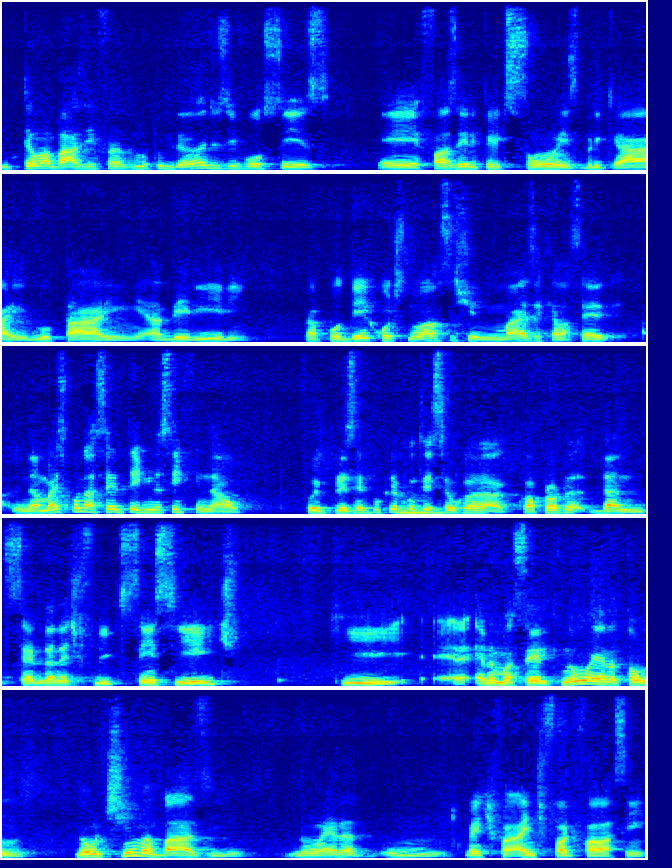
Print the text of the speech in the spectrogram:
e ter uma base de fãs muito grandes e vocês é, fazerem petições, brigarem, lutarem, aderirem para poder continuar assistindo mais aquela série. Ainda mais quando a série termina sem final. Foi, por exemplo, o que aconteceu com a, com a própria da, série da Netflix, Sense8, que é- era uma série que não era tão. não tinha uma base. não era um. como é que a gente pode falar assim?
